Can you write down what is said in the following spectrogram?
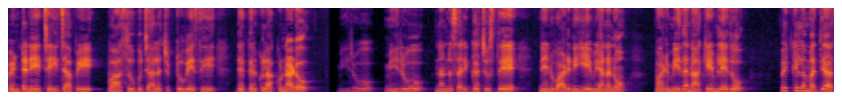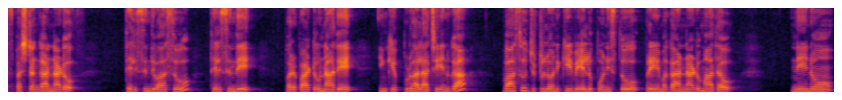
వెంటనే చెయ్యి జాపి వాసు భుజాల చుట్టూ వేసి దగ్గరకు లాక్కున్నాడు. మీరు మీరు నన్ను సరిగ్గా చూస్తే నేను వాడిని ఏమి అనను. వాడి మీద నాకేం లేదు. వెక్కిళ్ళ మధ్య అస్పష్టంగా అన్నాడు. తెలిసింది వాసు తెలిసింది. పొరపాటు నాదే. ఇంకెప్పుడు అలా చేయనుగా? వాసు జుట్టులోనికి వేలు పోనిస్తూ ప్రేమగా అన్నాడు మాధవ్. నేను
